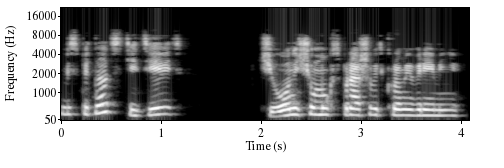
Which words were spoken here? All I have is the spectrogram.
«Без пятнадцати девять». Чего он еще мог спрашивать, кроме времени?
